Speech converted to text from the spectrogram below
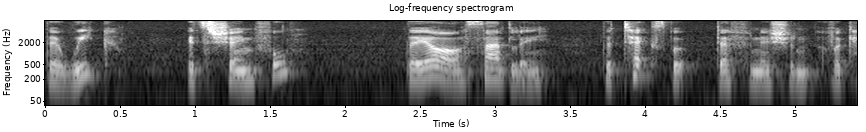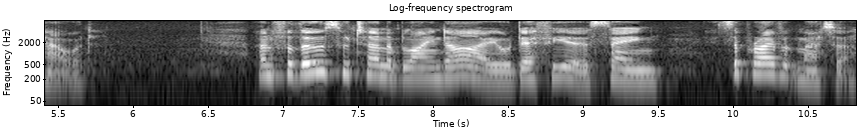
They're weak, it's shameful. They are, sadly, the textbook definition of a coward. And for those who turn a blind eye or deaf ear saying, it's a private matter,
